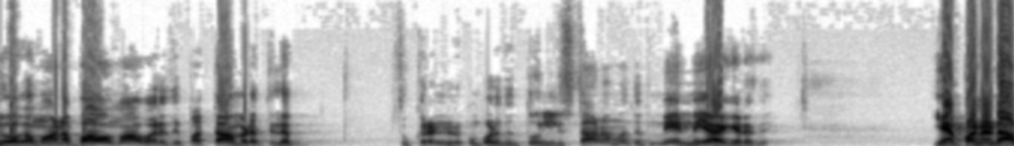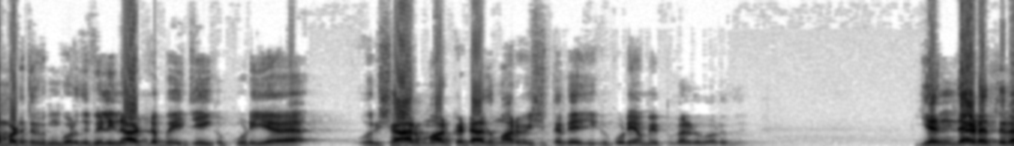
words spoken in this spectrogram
யோகமான பாவமாக வருது. பத்தாம் இடத்துல சுக்கரன் இருக்கும் பொழுது தொழில் ஸ்தானம் வந்து மேன்மையாகிறது. ஏன் பன்னெண்டாம் இடத்துல இருக்கும்பொழுது வெளிநாட்டில் போய் ஜெயிக்கக்கூடிய ஒரு ஷேர் மார்க்கெட் அது மாதிரி விஷயத்தில் ஜெயிக்கக்கூடிய அமைப்புகள் வருது. எந்த இடத்துல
